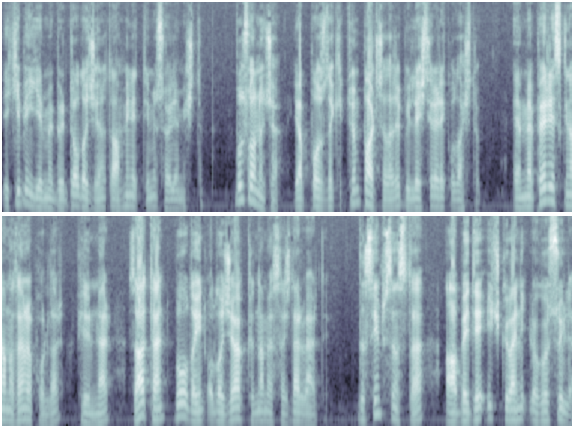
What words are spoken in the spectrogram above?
2021'de olacağını tahmin ettiğimi söylemiştim. Bu sonuca yapbozdaki tüm parçaları birleştirerek ulaştım. MHP riskini anlatan raporlar, filmler zaten bu olayın olacağı hakkında mesajlar verdi. The Simpsons'ta ABD iç güvenlik logosuyla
